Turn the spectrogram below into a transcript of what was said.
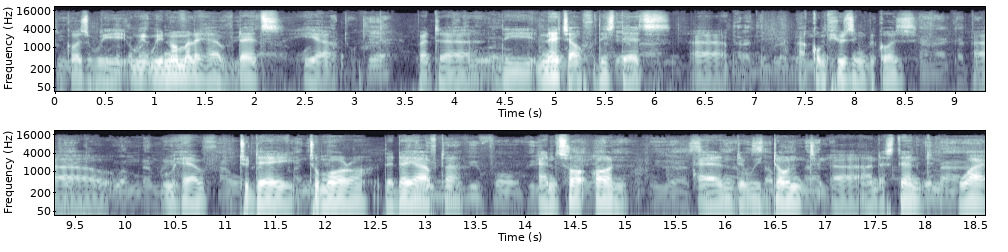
because we, we, we normally have deaths here, but uh, the nature of these deaths uh, are confusing because uh, we have today, tomorrow, the day after, and so on. And we don't uh, understand why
